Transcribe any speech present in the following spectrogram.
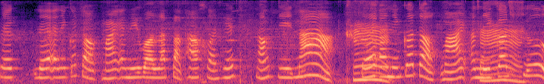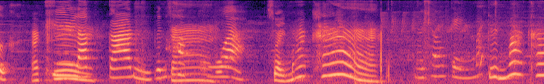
เล็กและอันนี้ก็ดอกไม้ อันนี้วอลลัปะพาขอนเพชรน้องจีน่าค่ะ และอันนี้ก็ดอกไม้ อันนี้ก็จ้า ชื่อโอเค ที่รักกันเป็นครอบครัวสวยมากค่ะไม่ช่างเก่งไหม เก่งมากค่ะ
